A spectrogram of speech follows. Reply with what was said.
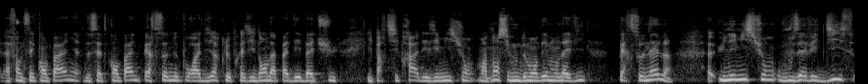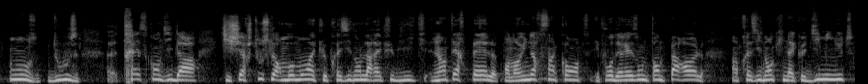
À la fin de, ces campagnes, de cette campagne, personne ne pourra dire que le président n'a pas débattu. Il participera à des émissions. Maintenant, si vous me demandez mon avis personnel, euh, une émission où vous avez 10, 11, 12, euh, 13 candidats qui cherchent tous leur moment avec le président de la République, l'interpellent pendant 1h50 et pour des raisons de temps de parole, un président qui n'a que 10 minutes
